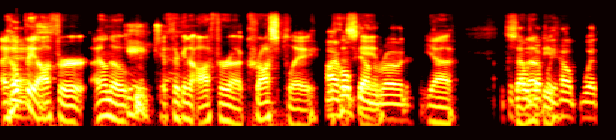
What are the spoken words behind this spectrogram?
I hope they offer. I don't know if they're going to offer a crossplay. I hope this down the road Yeah, because So that would definitely be- help with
